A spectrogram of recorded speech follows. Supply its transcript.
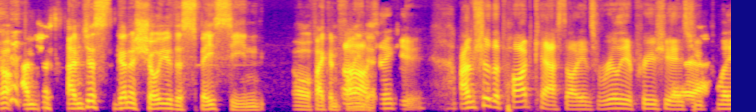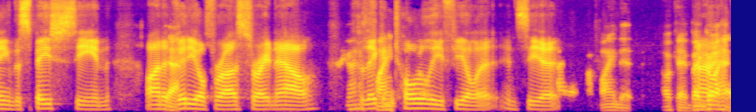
no, I'm just I'm just gonna show you the space scene Oh, if I can find oh, it. Thank you. I'm sure the podcast audience really appreciates yeah. you playing the space scene on a yeah. video for us right now. because they can totally feel it and see it. find it. Okay, but All go right. ahead.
